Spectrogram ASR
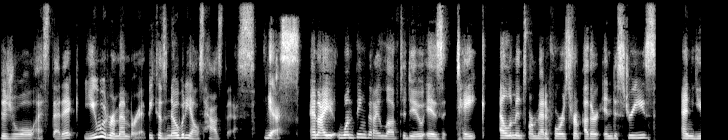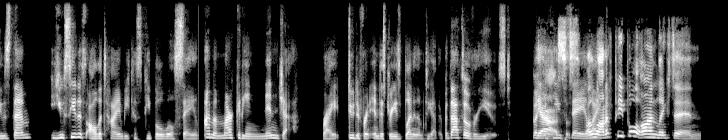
visual aesthetic, you would remember it because nobody else has this. Yes. And I one thing that I love to do is take elements or metaphors from other industries and use them. You see this all the time because people will say, I'm a marketing ninja, right? Do different industries blending them together, but that's overused. But yeah. so say a like, lot of people on LinkedIn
